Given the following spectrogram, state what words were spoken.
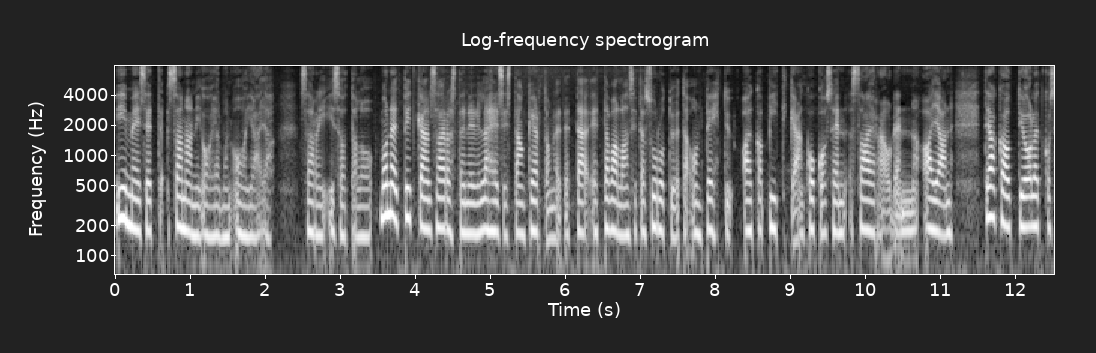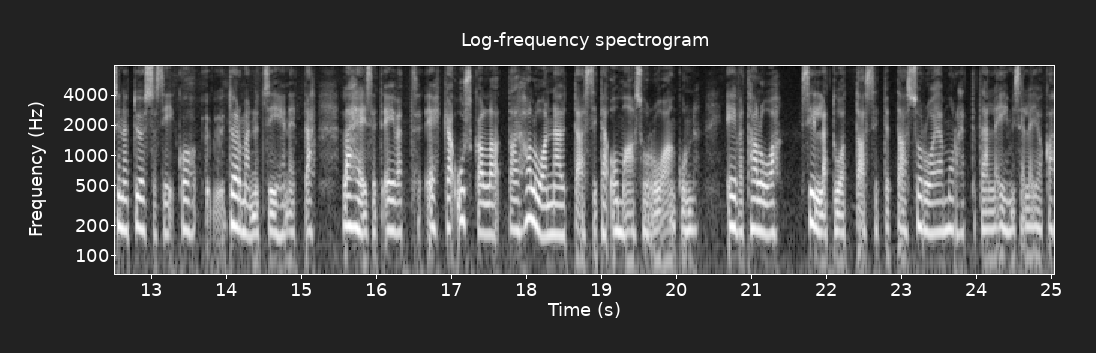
viimeiset Sanani-ohjelman ohjaaja Sari Isotalo. Monet pitkään sairastaneiden läheisistä on kertoneet, että, että tavallaan sitä surutyötä on tehty aika pitkään koko sen sairauden ajan. Tea Kauttio, oletko sinä työssäsi törmännyt siihen, että läheiset eivät ehkä uskalla tai halua näyttää sitä omaa suruaan, kun eivät halua sillä tuottaa sitten taas surua ja murhetta tälle ihmiselle, joka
